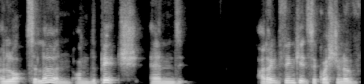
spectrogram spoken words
a lot to learn on the pitch. And I don't think it's a question of,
